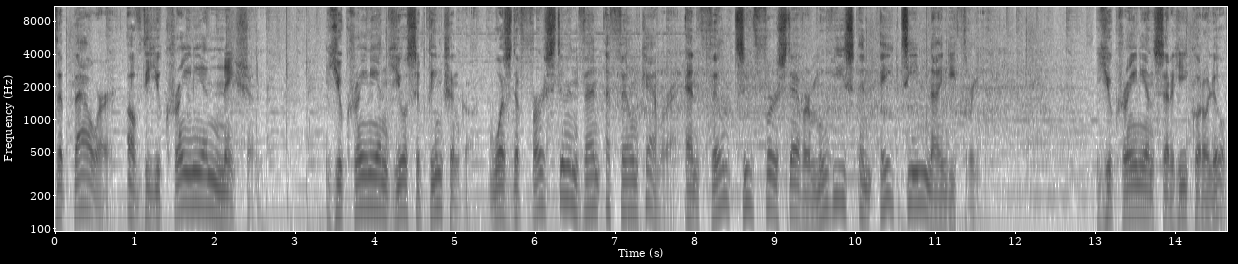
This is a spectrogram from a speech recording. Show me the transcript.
The power of the Ukrainian nation. Ukrainian Yosyp Tymchenko was the first to invent a film camera and filmed two first ever movies in 1893. Ukrainian Serhiy Korolyov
